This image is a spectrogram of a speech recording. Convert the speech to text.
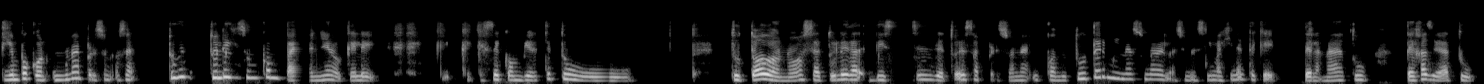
tiempo con una persona, o sea, tú, tú eliges un compañero que, le, que, se convierte tu, tu todo, ¿no? O sea, tú le dices de toda esa persona y cuando tú terminas una relación así, imagínate que de la nada tú dejas de ver a tu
